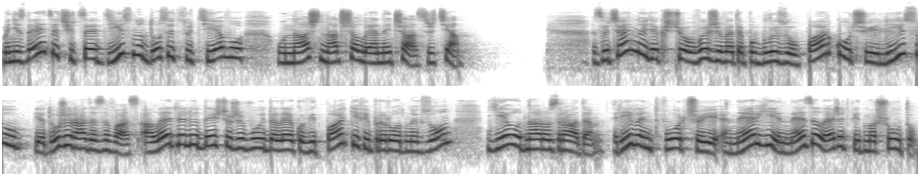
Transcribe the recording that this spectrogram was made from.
Мені здається, чи це дійсно досить суттєво у наш надшалений час життя. Звичайно, якщо ви живете поблизу парку чи лісу, я дуже рада за вас. Але для людей, що живуть далеко від парків і природних зон, є одна розрада: рівень творчої енергії не залежить від маршруту.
